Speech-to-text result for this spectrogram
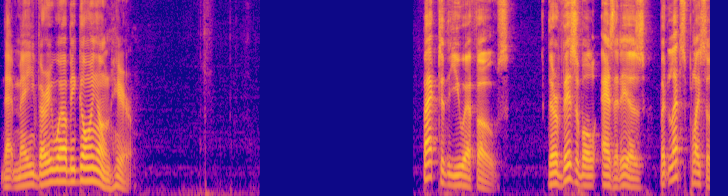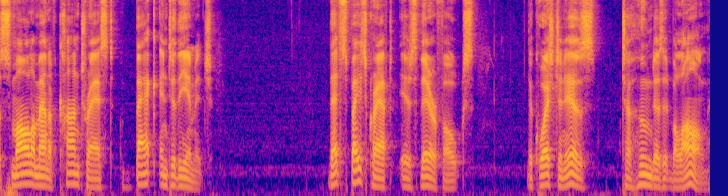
That may very well be going on here. Back to the UFOs. They're visible as it is, but let's place a small amount of contrast back into the image. That spacecraft is there, folks. The question is, to whom does it belong?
